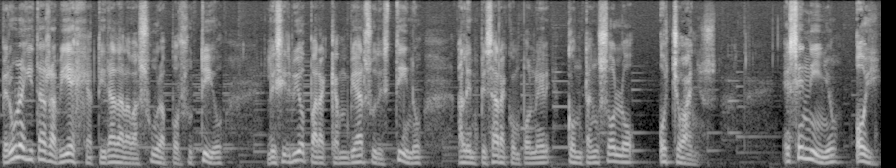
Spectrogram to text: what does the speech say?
Pero una guitarra vieja tirada a la basura por su tío le sirvió para cambiar su destino al empezar a componer con tan solo ocho años. Ese niño, hoy,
